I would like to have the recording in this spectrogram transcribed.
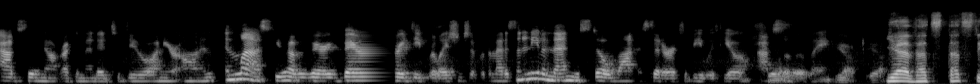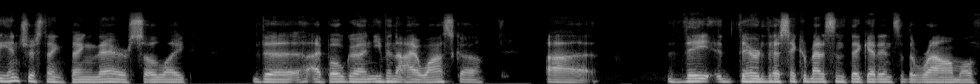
absolutely not recommended to do on your own un- unless you have a very, very deep relationship with the medicine. And even then, you still want a sitter to be with you. Absolutely. yeah, yeah, yeah that's that's the interesting thing there so like the iboga and even the ayahuasca uh they they're the sacred medicines that get into the realm of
